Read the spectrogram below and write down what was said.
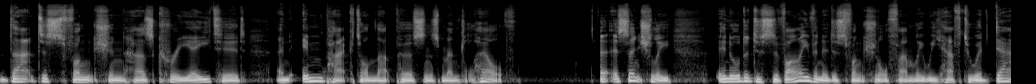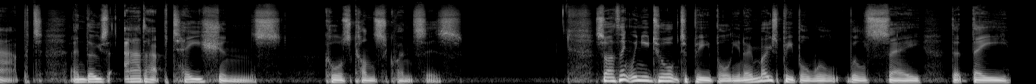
that dysfunction has created an impact on that person's mental health. Essentially, in order to survive in a dysfunctional family, we have to adapt, and those adaptations cause consequences. So I think when you talk to people, you know, most people will will say that they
